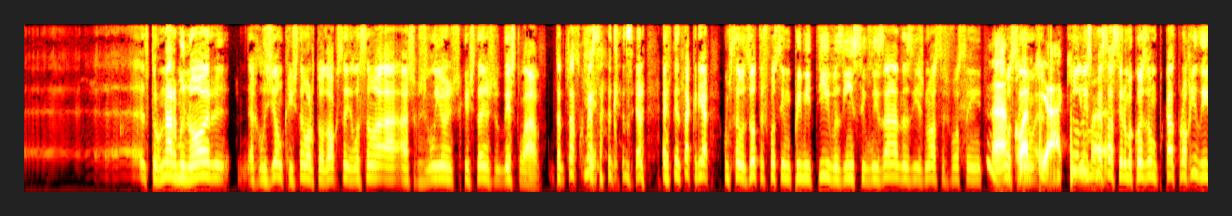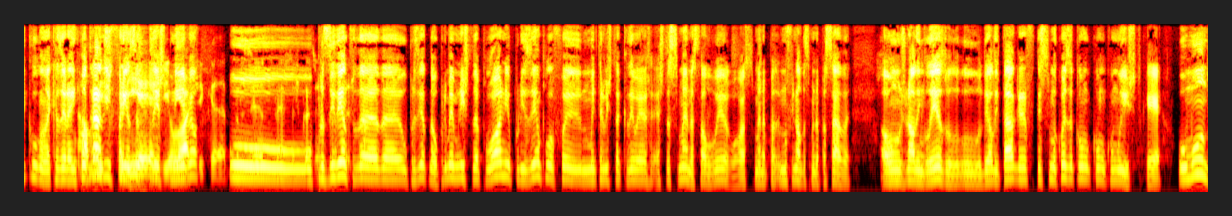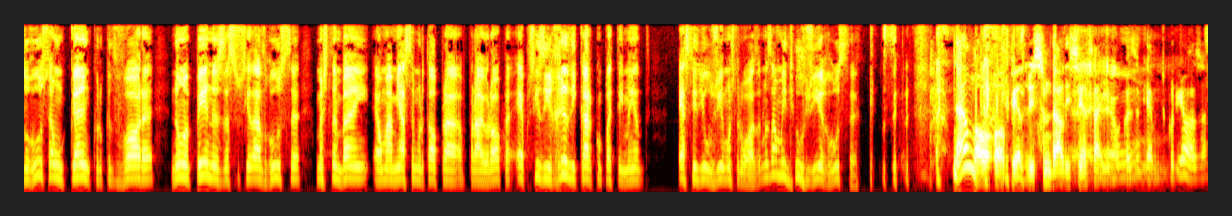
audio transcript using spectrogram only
tornar menor a religião cristã ortodoxa em relação a, às religiões cristãs deste lado. Portanto, já se começa a, dizer, a tentar criar como se as outras fossem primitivas e incivilizadas e as nossas fossem. Não, fossem, claro que há aqui. Tudo uma... isso começa a ser uma coisa um bocado para o ridículo, não é? Quer dizer, a encontrar diferenças deste nível. O, o presidente da, da, O presidente, não, o primeiro-ministro da Polónia, por exemplo, foi numa entrevista que deu esta semana, salvo erro, ou a semana, no final da semana passada, a um jornal inglês, o, o Daily Telegraph, disse uma coisa como, como, como isto, que é o mundo russo é um cancro que devora não apenas a sociedade russa, mas também é uma ameaça mortal para, para a Europa. É preciso erradicar completamente essa ideologia monstruosa. Mas há uma ideologia russa. Não, oh, oh Pedro, isso me dá licença. Aí é, é uma um... coisa que é muito curiosa.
